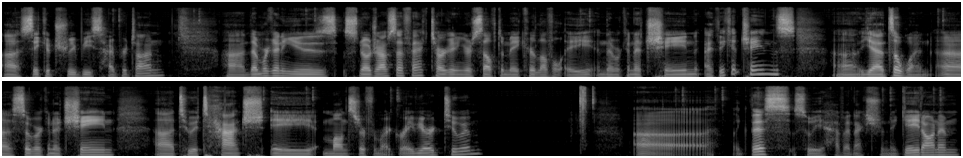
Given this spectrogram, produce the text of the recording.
uh, Sacred Tree Beast Hyperyton. Uh, then we're going to use Snowdrop's effect, targeting yourself to make her level 8. And then we're going to chain, I think it chains, uh, yeah, it's a 1. Uh, so we're going to chain uh, to attach a monster from our graveyard to him. Uh, like this, so we have an extra negate on him.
